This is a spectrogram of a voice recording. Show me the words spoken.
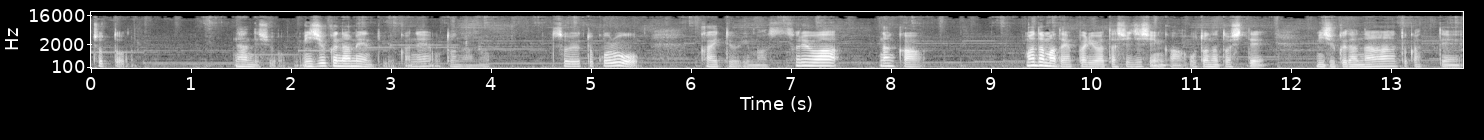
ちょっと何でしょう未熟な面というかね大人のそういうところを書いております。それはなんかまだまだやっぱり私自身が大人として未熟だなとかって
